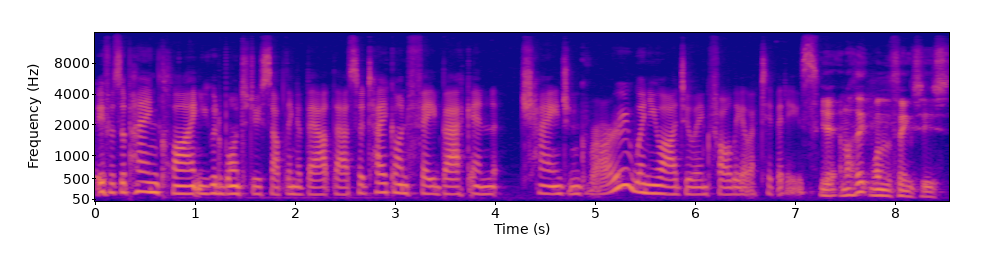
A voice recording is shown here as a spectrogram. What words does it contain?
if it's a paying client, you would want to do something about that. So take on feedback and change and grow when you are doing folio activities. Yeah, and I think one of the things is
